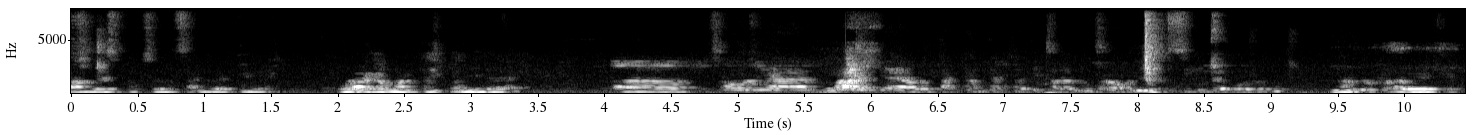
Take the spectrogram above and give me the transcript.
ಕಾಂಗ್ರೆಸ್ ಪಕ್ಷದ ಸಂಘಟನೆಗೆ ಹೋರಾಟ ಮಾಡ್ಕೊಂಡು ಬಂದಿದ್ದಾರೆ. ಸೊ ಅವ್ರಿಗೆ ಮಾಡಕ್ಕೆ ಅವರು ತಕ್ಕಂತ ಪ್ರತಿಫಲ ಕೂಡ ಒಂದು ಸಿಗಬೇಕು ಅನ್ನೋದು ನಂದು ಕೂಡ ವೈಯಕ್ತಿಕ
